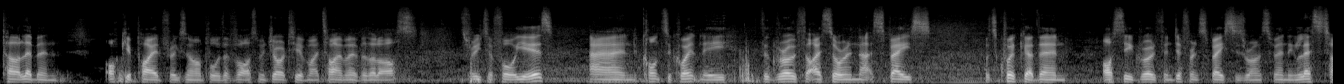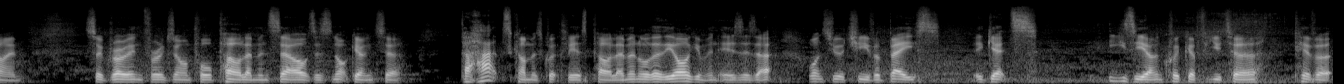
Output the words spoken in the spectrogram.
Pearl Lemon occupied, for example, the vast majority of my time over the last three to four years and consequently, the growth that I saw in that space was quicker than I'll see growth in different spaces where I'm spending less time. So, growing, for example, Pearl Lemon sales is not going to perhaps come as quickly as Pearl Lemon, although the argument is, is that once you achieve a base, it gets easier and quicker for you to pivot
